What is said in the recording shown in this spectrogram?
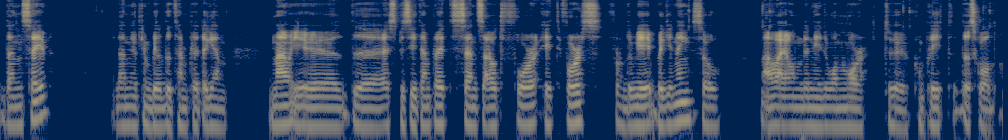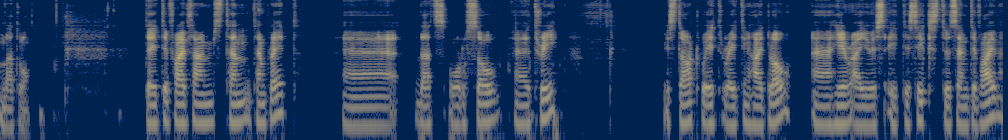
then save. And then you can build the template again. Now you, the SBC template sends out four 84s from the beginning, so now I only need one more to complete the squad on that one. The 85 times 10 template, that's also uh, 3. We start with rating height low. Uh, here I use 86 to 75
